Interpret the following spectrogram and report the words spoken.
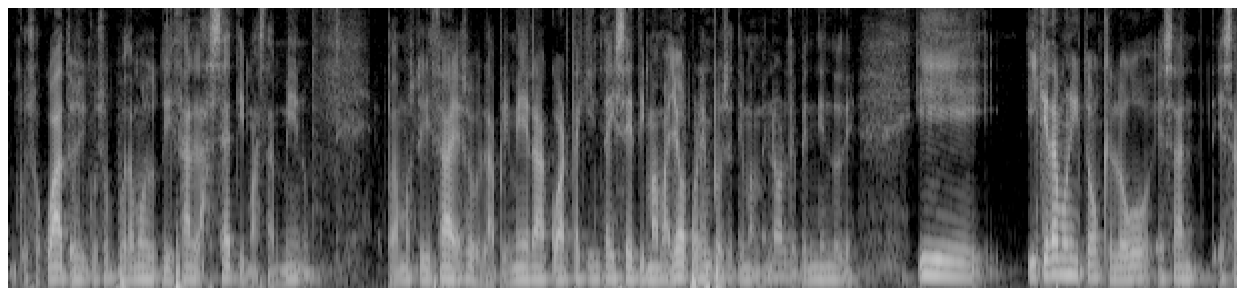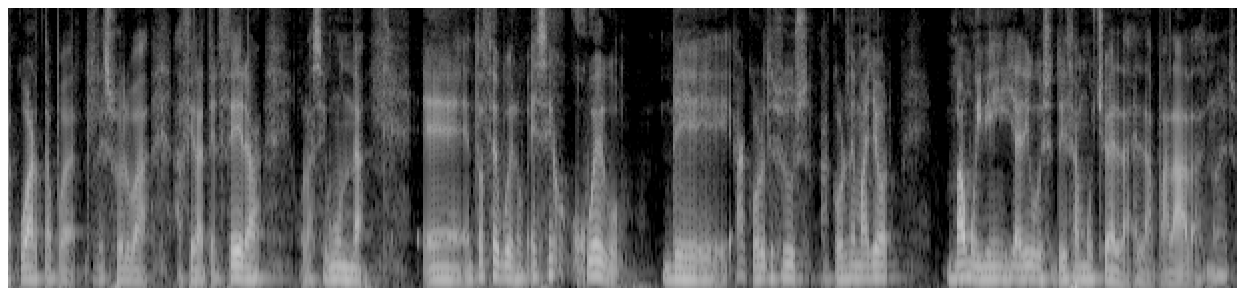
incluso cuatro, incluso podemos utilizar las séptimas también, ¿no? Podemos utilizar eso, la primera, cuarta, quinta y séptima mayor, por ejemplo, séptima menor, dependiendo de... Y, y queda bonito, aunque luego esa, esa cuarta pues, resuelva hacia la tercera o la segunda. Eh, entonces, bueno, ese juego de acorde sus, acorde mayor, va muy bien. Y ya digo que se utiliza mucho en, las baladas, ¿no? Es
